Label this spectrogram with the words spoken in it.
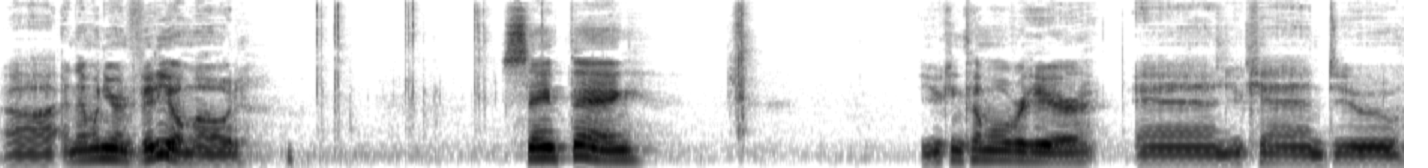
Uh, and then when you're in video mode, same thing you can come over here and you can do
